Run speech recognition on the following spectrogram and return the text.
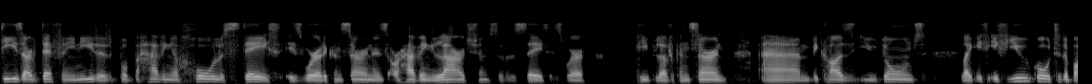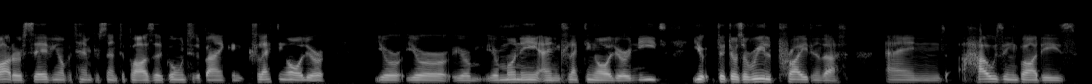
these are definitely needed, but having a whole estate is where the concern is, or having large chunks of the estate is where people have a concern, um, because you don't like if, if you go to the bother saving up a 10% deposit, going to the bank and collecting all your your your your your money and collecting all your needs, there's a real pride in that. And housing bodies,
